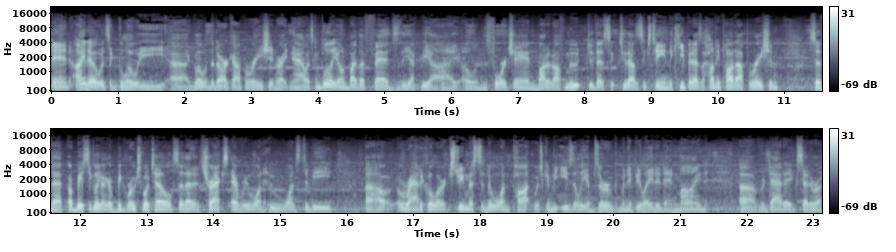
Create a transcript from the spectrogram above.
And I know it's a glowy, uh, glow in the dark operation right now. It's completely owned by the feds. The FBI owns 4chan, bought it off Moot 2016 to keep it as a honeypot operation, so that, or basically like a big roach motel, so that it attracts everyone who wants to be uh, radical or extremist into one pot, which can be easily observed, manipulated, and mined. Uh, data, etc.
